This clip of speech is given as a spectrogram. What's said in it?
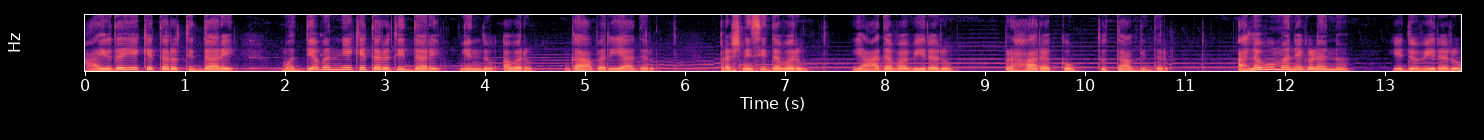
ಆಯುಧ ಏಕೆ ತರುತ್ತಿದ್ದಾರೆ ಮದ್ಯವನ್ನೇಕೆ ತರುತ್ತಿದ್ದಾರೆ ಎಂದು ಅವರು ಗಾಬರಿಯಾದರು. ಪ್ರಶ್ನಿಸಿದವರು, ಯಾದವ ವೀರರು ಪ್ರಹಾರಕ್ಕೂ ತುತ್ತಾಗಿದ್ದರು. ಹಲವು ಮನೆಗಳನ್ನು ಯದುವೀರರು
